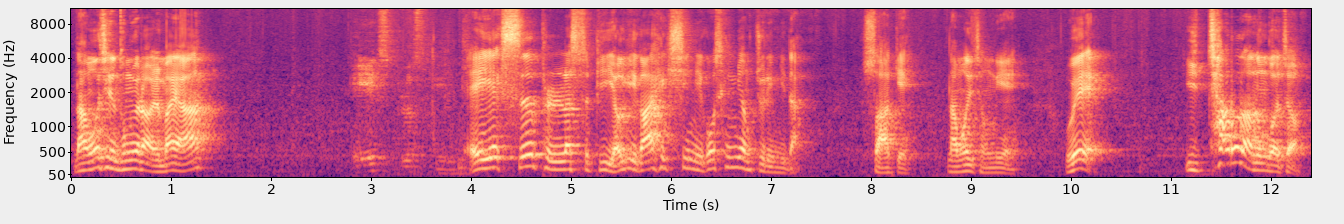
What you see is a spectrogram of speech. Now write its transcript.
나머지는 동료랑 얼마야? ax 플러스 b ax 플러스 b 여기가 핵심이고 생명줄입니다. 수학에 나머지 정리해. 왜? 2차로 나눈 거죠.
